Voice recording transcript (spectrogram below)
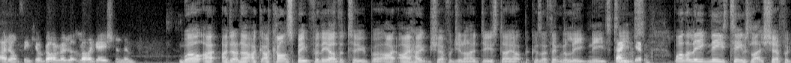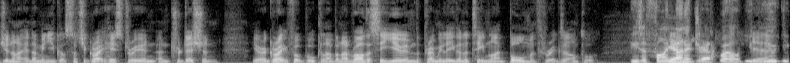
I don't think he'll got a re- relegation in him. Well, I, I don't know. I, I can't speak for the other two, but I, I hope Sheffield United do stay up because I think the league needs teams. Thank you. Well, the league needs teams like Sheffield United. I mean, you've got such a great history and, and tradition. You're a great football club, and I'd rather see you in the Premier League than a team like Bournemouth, for example. He's a fine Yeah, manager yeah. as well. You, Yeah. you, you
